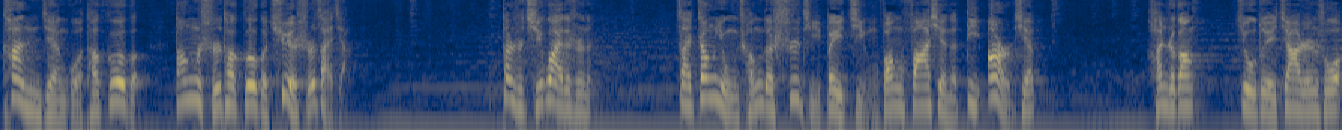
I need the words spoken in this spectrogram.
看见过他哥哥，当时他哥哥确实在家。但是奇怪的是呢。在张永成的尸体被警方发现的第二天，韩志刚就对家人说，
